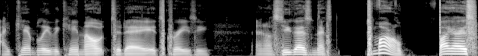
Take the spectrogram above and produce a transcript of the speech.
I can't believe it came out today. It's crazy, and I'll see you guys next tomorrow. Bye, guys.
